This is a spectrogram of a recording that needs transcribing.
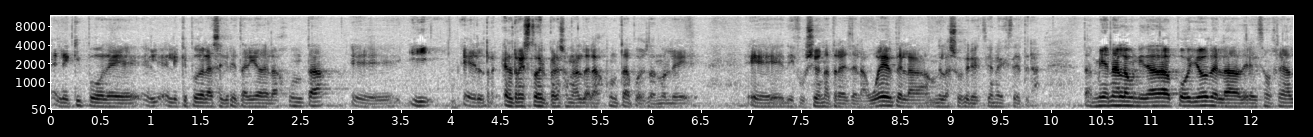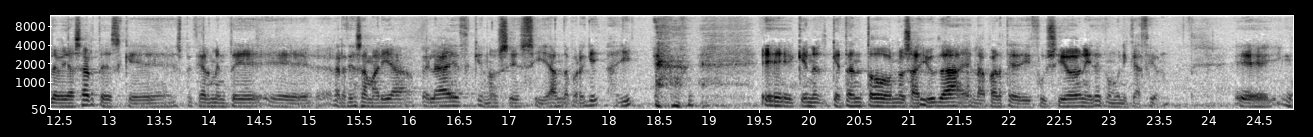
el equipo de, el, equipo de la Secretaría de la Junta y el, resto del personal de la Junta, pues dándole difusión a través de la web, de la, de la subdirección, etcétera. También a la unidad de apoyo de la Dirección General de Bellas Artes, que especialmente eh, gracias a María Peláez, que no sé si anda por aquí, ahí, eh, que, tanto nos ayuda en la parte de difusión y de comunicación. Eh,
